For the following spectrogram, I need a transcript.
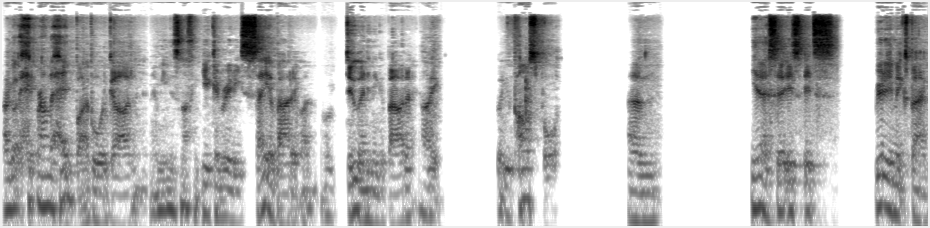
I got hit around the head by a border guard. I mean, there's nothing you can really say about it or do anything about it. Like, got your passport. Um, yeah, so it's it's really a mixed bag.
